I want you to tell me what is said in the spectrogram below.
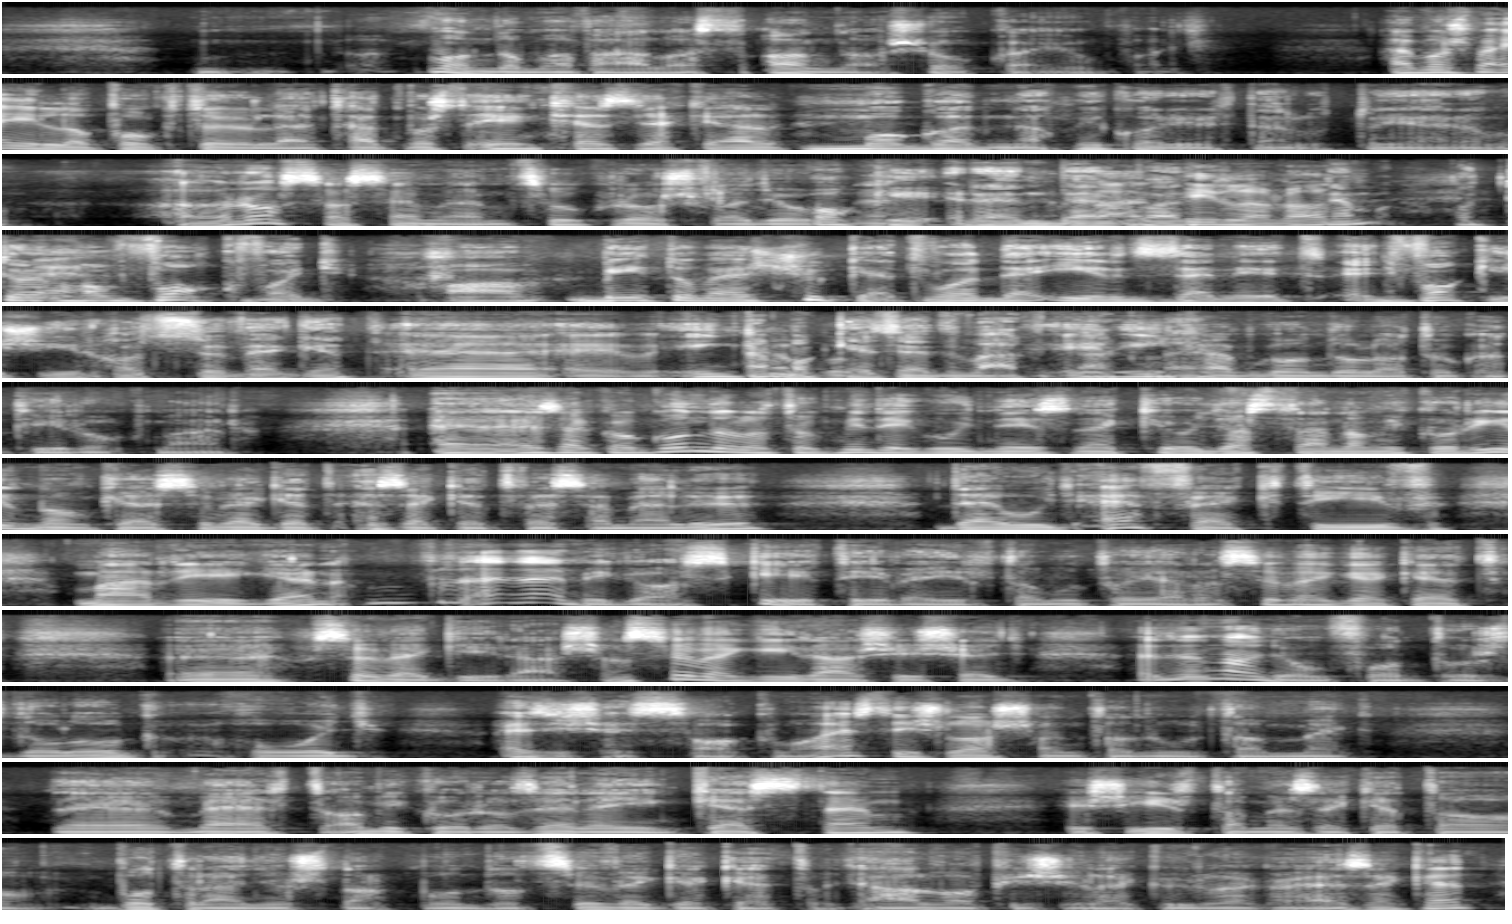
Mondom a választ. Anna, sokkal jobb vagy. Hát most már illopok tőled, hát most én kezdjek el. Magadnak mikor írtál utoljára? Rossz a szemem, cukros vagyok. Oké, okay, rendben Már van. Pillanat. Nem, tőlem, ha vak vagy, a Beethoven süket volt, de írt zenét. Egy vak is írhat szöveget. E, inkább, nem a kezed vágták Én le. inkább gondolatokat írok már. E, ezek a gondolatok mindig úgy néznek ki, hogy aztán amikor írnom kell szöveget, ezeket veszem elő, de úgy effektív már régen, nem igaz, két éve írtam utoljára szövegeket, e, szövegírás. A szövegírás is egy, ez egy nagyon fontos dolog, hogy ez is egy szakma. Ezt is lassan tanultam meg mert amikor az elején kezdtem, és írtam ezeket a botrányosnak mondott szövegeket, hogy állva pisilek, ülök ezeket,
